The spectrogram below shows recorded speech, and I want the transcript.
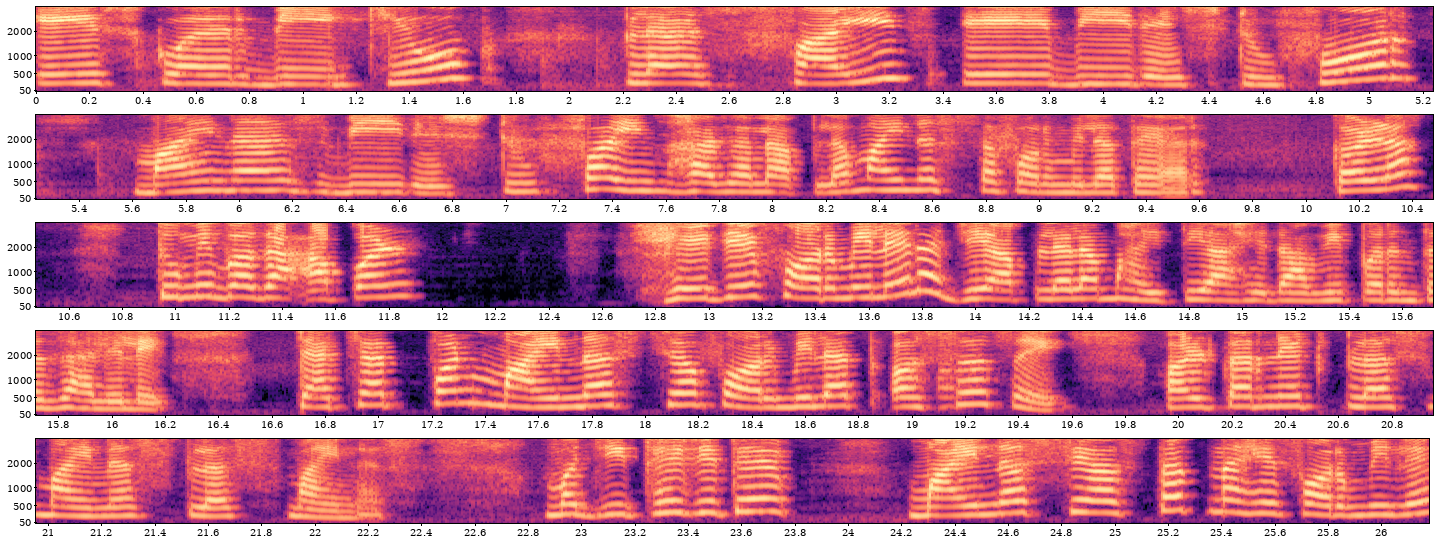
A square B cube plus five A B raise two four minus B raise two five हा झाला आपला मायनसचा फॉर्म्युला तयार. कळला? तुम्ही बघा आपण हे जे फॉर्म्युले ना जे आपल्याला माहिती आहे दहावी पर्यंत झालेले त्याच्यात पण मायनसच्या फॉर्म्युल्यात असंच आहे. Alternate plus minus plus minus मग जिथे जिथे मायनसचे असतात ना हे फॉर्म्युले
